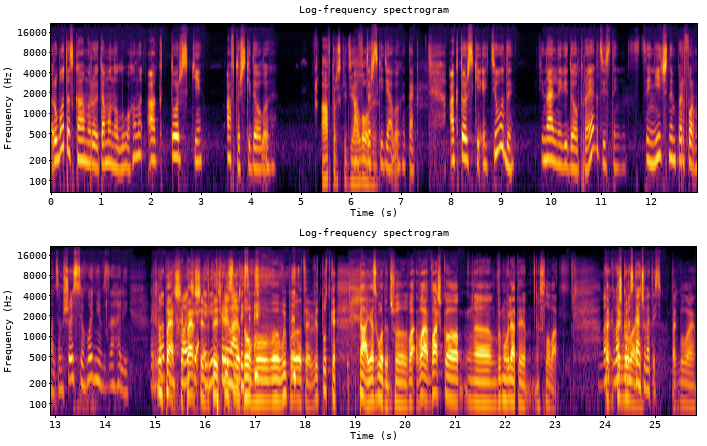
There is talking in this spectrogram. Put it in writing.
робота з камерою та монологами, акторські, авторські діалоги. Авторські діалоги. Авторські діалоги, так. Акторські етюди, фінальний відеопроект зі сценічним перформансом. Щось сьогодні взагалі. Рот Ну, перше, перше після це, відпустки. Так, я згоден, що ва- ва- важко е, вимовляти слова. Так- так Важко буває. розкачуватись. Так буває.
